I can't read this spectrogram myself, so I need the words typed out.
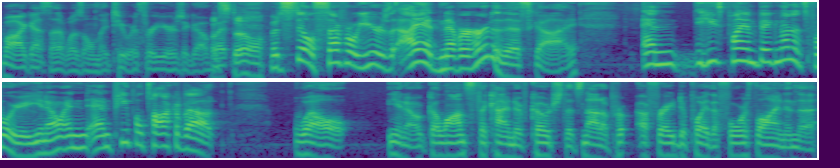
well, I guess that was only two or three years ago, but, still. but still, several years. I had never heard of this guy, and he's playing big minutes for you, you know. And and people talk about, well, you know, Gallant's the kind of coach that's not a, afraid to play the fourth line in the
